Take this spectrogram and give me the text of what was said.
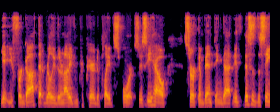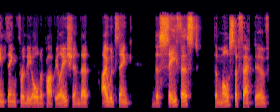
yet you forgot that really they're not even prepared to play the sport. So you see how circumventing that. It, this is the same thing for the older population that I would think the safest, the most effective,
